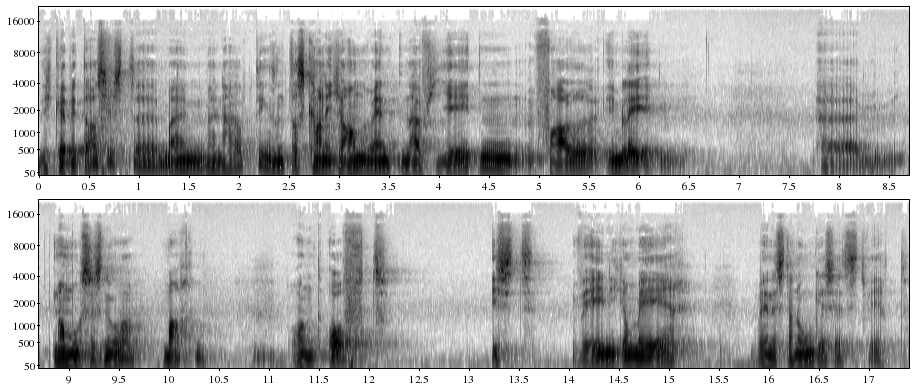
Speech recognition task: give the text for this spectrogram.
Und ich glaube, das ist äh, mein, mein Hauptding. Und das kann ich anwenden auf jeden Fall im Leben. Ähm, man muss es nur machen. Und oft ist weniger mehr, wenn es dann umgesetzt wird.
